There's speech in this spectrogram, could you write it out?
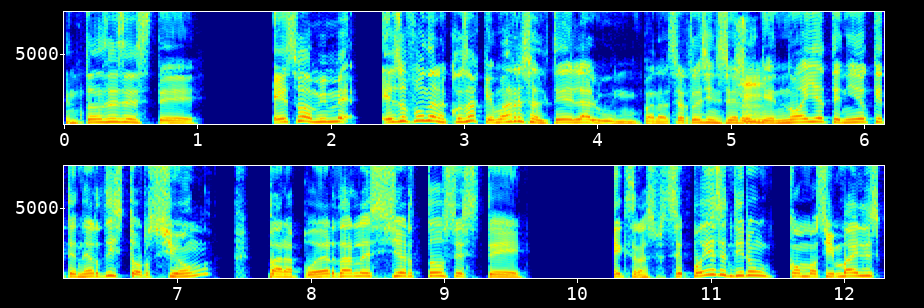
Entonces, este, eso a mí me, eso fue una de las cosas que más resalté del álbum, para serte sincero, que no haya tenido que tener distorsión para poder darle ciertos, este, extras. Se podía sentir un, como si Miles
